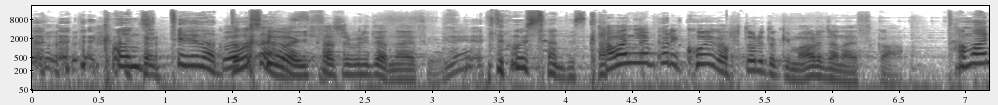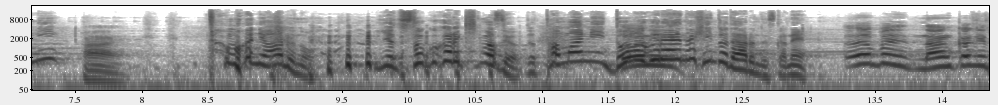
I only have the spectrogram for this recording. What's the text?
感じっていうのはどうしたんです久しぶりではないですけどね。か どうしたんですか？たまにやっぱり声が太る時もあるじゃないですか。たまに？はい。たまにあるの。いやそこから聞きますよ。たまにどのぐらいの頻度であるんですかね。やっぱり何ヶ月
